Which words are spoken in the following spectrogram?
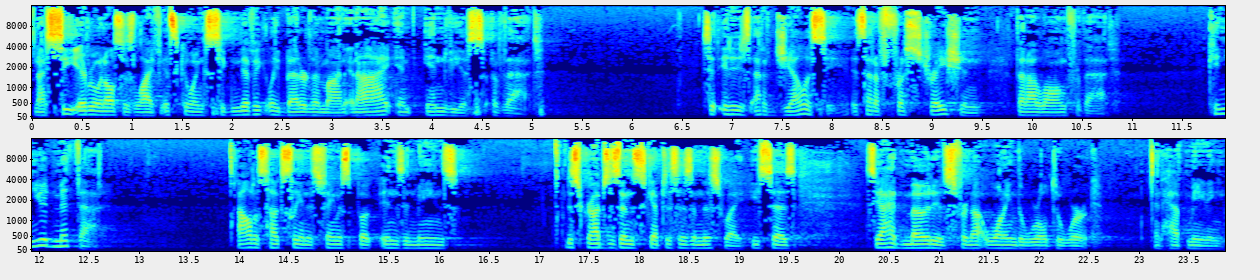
and I see everyone else's life, it's going significantly better than mine, and I am envious of that. He said, It is out of jealousy, it's out of frustration that I long for that. Can you admit that? Aldous Huxley, in his famous book, Ends and Means, describes his own skepticism this way. He says, See, I had motives for not wanting the world to work and have meaning.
